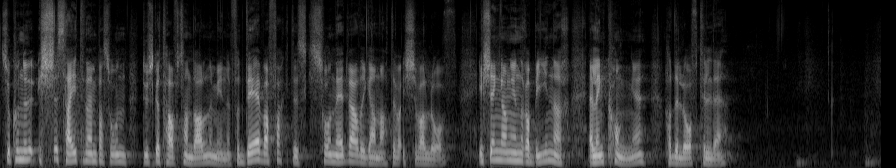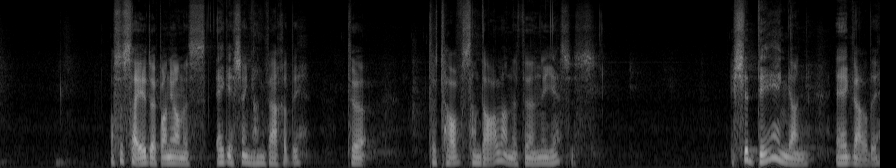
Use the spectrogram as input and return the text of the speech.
så kunne du ikke si til den personen du skal ta av sandalene mine. For det var faktisk så nedverdigende at det ikke var lov. Ikke engang en rabbiner eller en konge hadde lov til det. Og Så sier døperen Johannes jeg er ikke engang verdig til, til å ta av sandalene til denne Jesus. Ikke det engang er jeg verdig.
